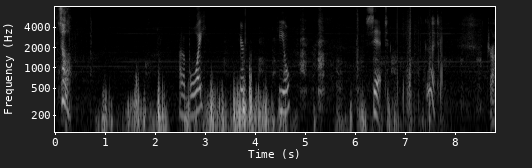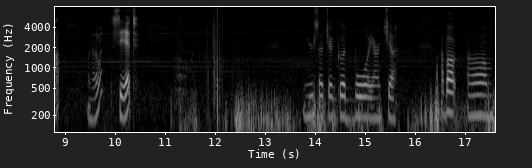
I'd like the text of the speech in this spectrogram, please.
Solo. Not a boy. Here, heel. Sit. Good. Drop. Another one. Sit. You're such a good boy, aren't you? How about, um,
